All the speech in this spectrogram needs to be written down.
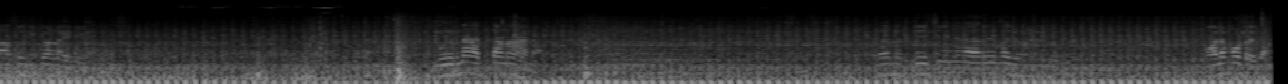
ആസ്വദിക്കാനുള്ള വീടിനകത്താണ് വീടിന് പ്രത്യേകിച്ച് പിന്നെ വേറെ പരിപാടിയൊന്നും കോലം പോട്ടിരിക്കാം.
